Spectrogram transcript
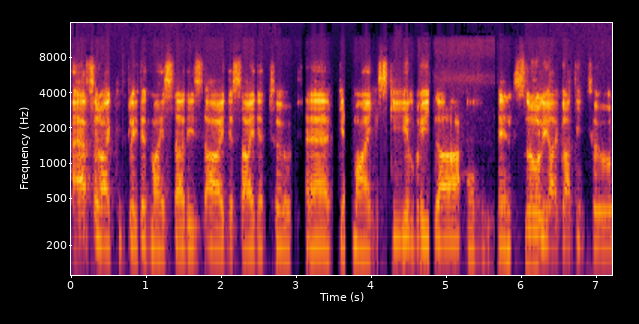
after I completed my studies, I decided to uh, get my skill visa, and then slowly I got into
